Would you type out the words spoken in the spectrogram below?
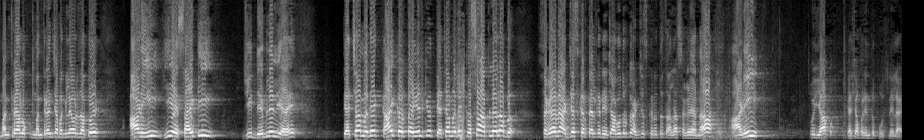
मंत्र्या लोक मंत्र्यांच्या बंगल्यावर जातोय आणि ही एस आय टी जी नेमलेली आहे त्याच्यामध्ये काय करता येईल किंवा त्याच्यामध्ये कसं आपल्याला ब- सगळ्यांना ऍडजस्ट करता येईल? कारण याच्या अगोदर तो ऍडजस्ट करतच आला सगळ्यांना आणि तो या याच्यापर्यंत पोहोचलेला आहे.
